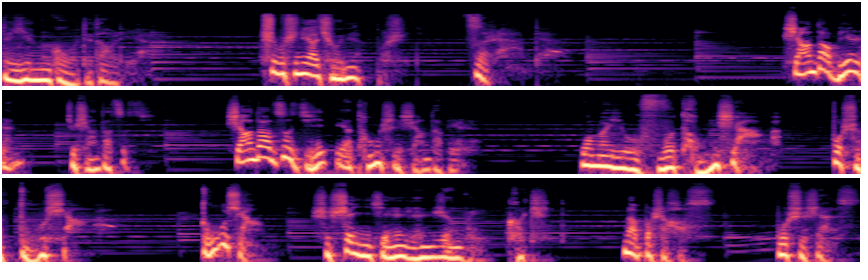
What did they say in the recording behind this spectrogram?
的因果的道理啊，是不是你要求呢？不是的，自然的。想到别人，就想到自己。想到自己，也同时想到别人。我们有福同享啊，不是独享啊。独享是圣贤人认为可耻的，那不是好事，不是善事。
